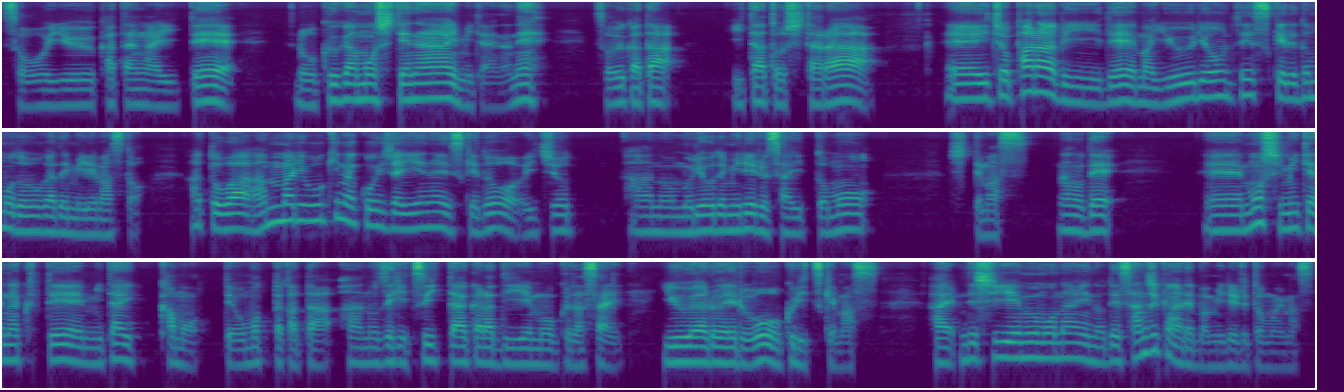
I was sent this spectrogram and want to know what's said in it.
そういう方がいて、録画もしてないみたいなね、そういう方いたとしたら、えー一応パラビで、まあ、有料ですけれども動画で見れますと。あとは、あんまり大きな声じゃ言えないですけど、一応、あの、無料で見れるサイトも知ってます。なので、えーもし見てなくて見たいかもって思った方、あの、ぜひ Twitter から DM をください。URL を送りつけます。はい。で、CM もないので3時間あれば見れると思います。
